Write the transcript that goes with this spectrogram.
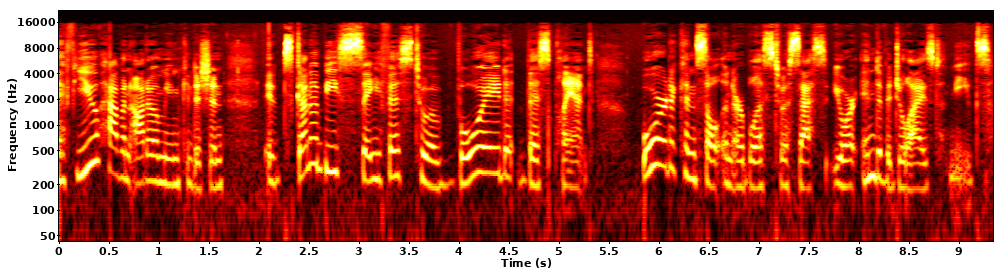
If you have an autoimmune condition, it's going to be safest to avoid this plant or to consult an herbalist to assess your individualized needs.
